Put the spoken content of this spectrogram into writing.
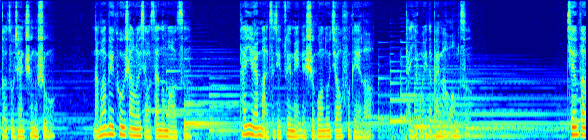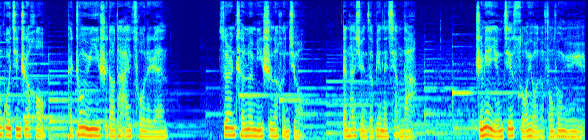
到走向成熟，哪怕被扣上了小三的帽子，她依然把自己最美的时光都交付给了他以为的白马王子。千帆过尽之后，他终于意识到他爱错了人。虽然沉沦迷失了很久，但他选择变得强大，直面迎接所有的风风雨雨。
